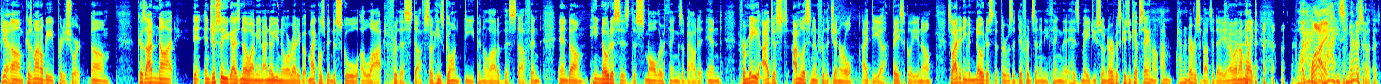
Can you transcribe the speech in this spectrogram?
Yeah. Um, because mine will be pretty short. Um, because I'm not. And just so you guys know, I mean, I know you know already, but Michael's been to school a lot for this stuff, so he's gone deep in a lot of this stuff, and and um, he notices the smaller things about it. And for me, I just I'm listening for the general idea, basically, you know. So I didn't even notice that there was a difference in anything that has made you so nervous because you kept saying I'm, I'm kind of nervous about today, you know, and I'm like, why? Like, why? Why is he nervous about this?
